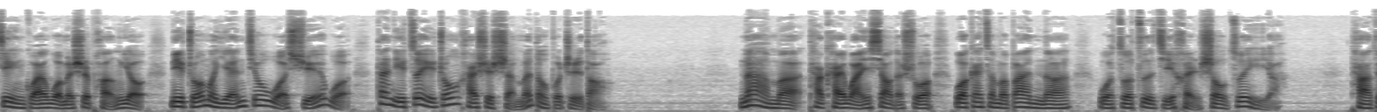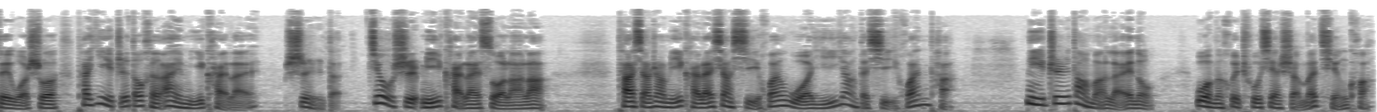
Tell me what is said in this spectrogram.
尽管我们是朋友，你琢磨研究我、学我，但你最终还是什么都不知道。”那么，他开玩笑的说：“我该怎么办呢？我做自己很受罪呀。”他对我说：“他一直都很爱米凯莱。”是的。就是米凯莱·索拉拉，他想让米凯莱像喜欢我一样的喜欢他。你知道吗，莱农？我们会出现什么情况？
